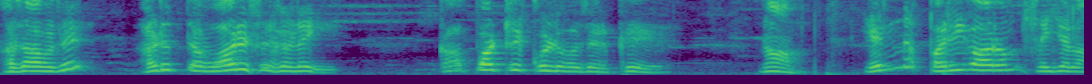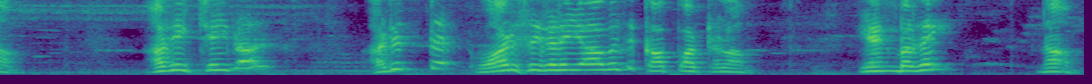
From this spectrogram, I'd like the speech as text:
அதாவது அடுத்த வாரிசுகளை காப்பாற்றிக் கொள்வதற்கு நாம் என்ன பரிகாரம் செய்யலாம்? அதை செய்தால் அடுத்த வாரிசுகளையாவது காப்பாற்றலாம் என்பதை நாம்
